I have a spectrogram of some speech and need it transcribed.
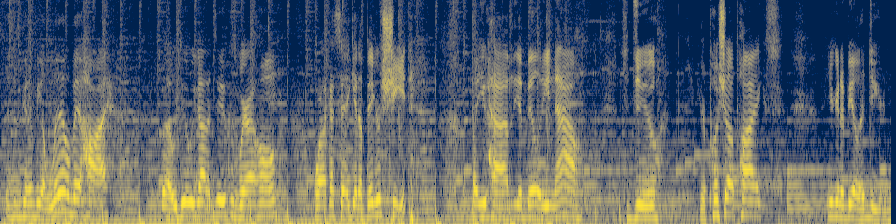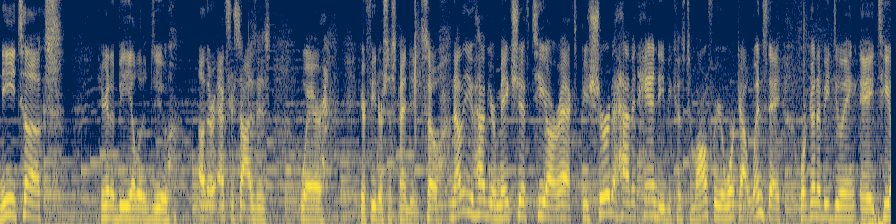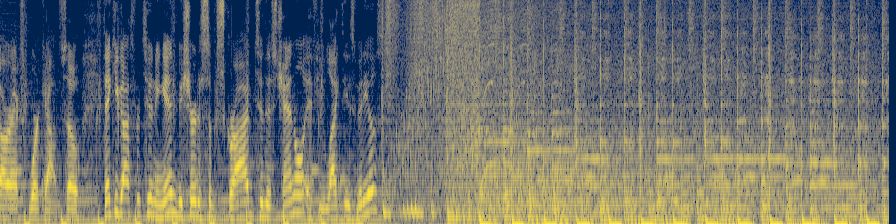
this is gonna be a little bit high, but we do what we gotta do because we're at home. Or like I said, get a bigger sheet, but you have the ability now to do your push-up hikes. You're gonna be able to do your knee tucks. You're gonna be able to do other exercises where your feet are suspended. So now that you have your makeshift TRX, be sure to have it handy because tomorrow for your workout Wednesday, we're gonna be doing a TRX workout. So thank you guys for tuning in. Be sure to subscribe to this channel if you like these videos.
